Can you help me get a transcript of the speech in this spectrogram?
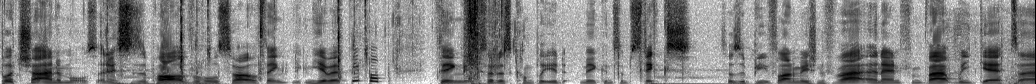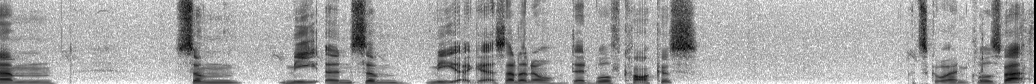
butcher animals, and this is a part of the whole style thing. You can hear a beep boop thing, so I just completed making some sticks. So there's a beautiful animation for that, and then from that we get um, some meat and some meat, I guess. I don't know, dead wolf carcass. Let's go ahead and close that.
